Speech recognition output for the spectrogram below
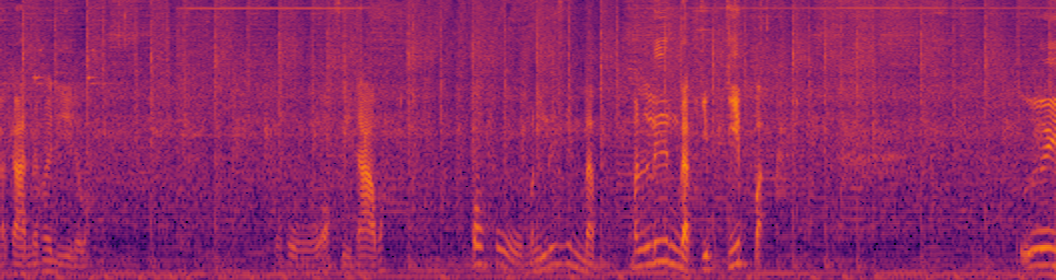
อาการไม่ค่อยดีเลยวะโอ้โหออกสีดาวปะโอ้โหมันลื่นแบบมันลื่นแบบกิบกิบอะเอ้ย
